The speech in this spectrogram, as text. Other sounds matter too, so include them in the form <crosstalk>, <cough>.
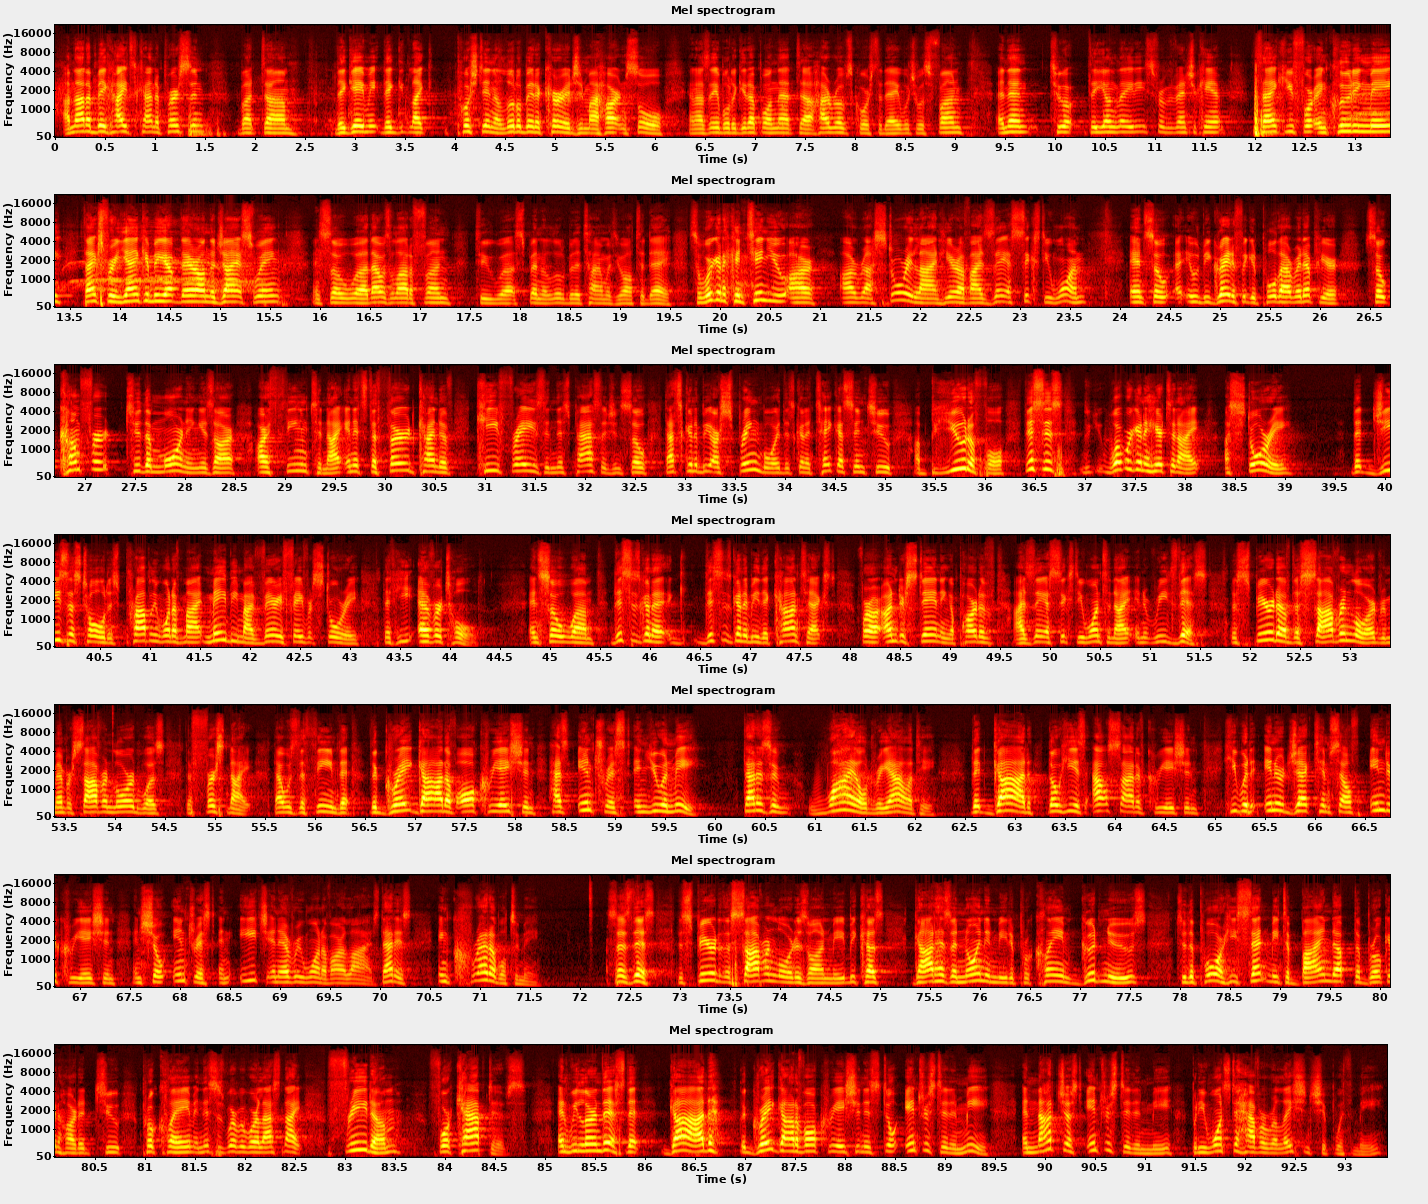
I'm not a big heights kind of person, but um, they gave me, they like, pushed in a little bit of courage in my heart and soul, and I was able to get up on that uh, high ropes course today, which was fun. And then to uh, the young ladies from Adventure Camp, thank you for including me. Thanks for yanking me up there on the giant swing. And so uh, that was a lot of fun to uh, spend a little bit of time with you all today. So we're going to continue our, our uh, storyline here of Isaiah 61. And so uh, it would be great if we could pull that right up here. So, comfort to the mourning is our, our theme tonight. And it's the third kind of key phrase in this passage. And so that's going to be our springboard that's going to take us into a beautiful, this is what we're going to hear tonight a story that Jesus told is probably one of my, maybe my very favorite story that he ever told. And so um, this is going to this is going to be the context for our understanding a part of Isaiah 61 tonight, and it reads this: The Spirit of the Sovereign Lord. Remember, Sovereign Lord was the first night. That was the theme. That the great God of all creation has interest in you and me. That is a wild reality. That God, though He is outside of creation, He would interject Himself into creation and show interest in each and every one of our lives. That is incredible to me says this The Spirit of the sovereign Lord is on me because God has anointed me to proclaim good news to the poor. He sent me to bind up the brokenhearted, to proclaim, and this is where we were last night freedom for captives. And we learned this that God, the great God of all creation, is still interested in me. And not just interested in me, but He wants to have a relationship with me.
